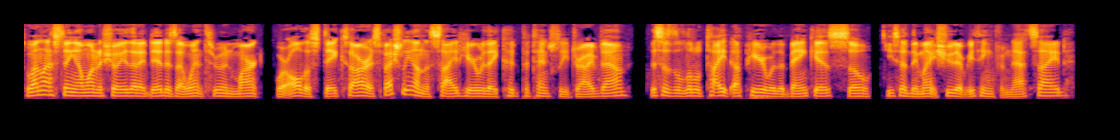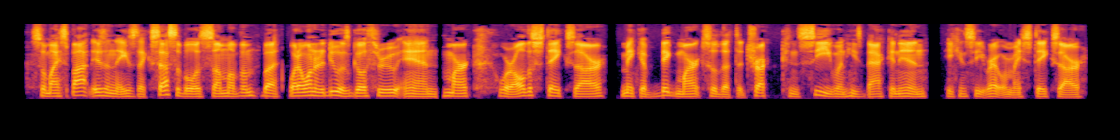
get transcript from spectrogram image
The one last thing I want to show you that I did is I went through and marked where all the stakes are, especially on the side here where they could potentially drive down. This is a little tight up here where the bank is, so he said they might shoot everything from that side. So my spot isn't as accessible as some of them, but what I wanted to do is go through and mark where all the stakes are, make a big mark so that the truck can see when he's backing in you can see right where my stakes are.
